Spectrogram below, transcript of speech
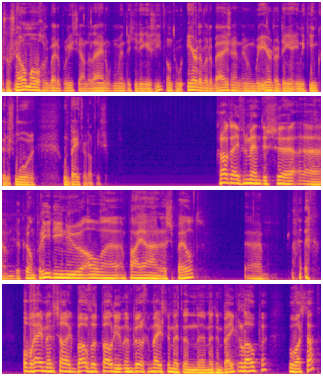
zo snel mogelijk bij de politie aan de lijn op het moment dat je dingen ziet. Want hoe eerder we erbij zijn en hoe eerder dingen in de kiem kunnen smoren, hoe beter dat is. Groot evenement is de Grand Prix die nu al een paar jaar speelt. Eh, op een gegeven moment zag ik boven het podium een burgemeester met een, eh, met een beker lopen. Hoe was dat?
